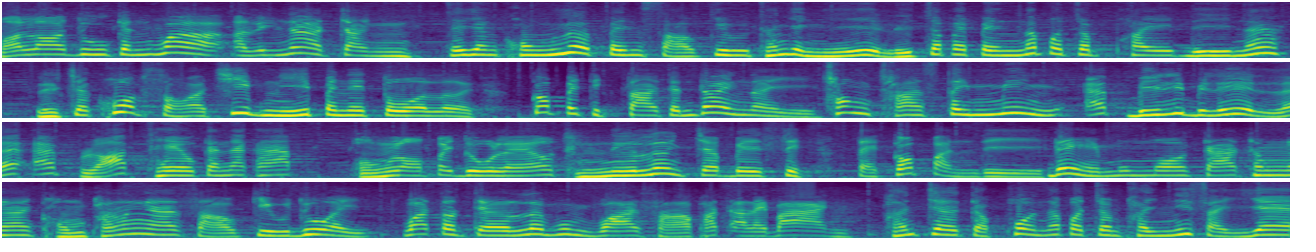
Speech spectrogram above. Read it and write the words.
มารอดูกันว่าอารีนาจัง จะยังคงเลือกเป็นสาวกิลทั้งอย่างนี้ หรือจะไปเป็นนักประจภัยดีนะ หรือจะควบสองอาชีพนี้ไปในตัวเลย ก็ไปติดตามกันได้ในช่องทางสตรีมมิ่งแอปบิลิบิลิและแอปรับเทลกันนะครับ ผมลองไปดูแล้วถึงเนื้อเรื่องจะเบสิกแต่ก็ปั่นดี ได้เห็นมุมมองการทำงานของพนักงานสาวกิลด้วย ว่าต้องเจอเรื่องวุ่นวายสารพัดอะไรบ้างพันเจอกับพวกนักประจนภัยนิสัยแย่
